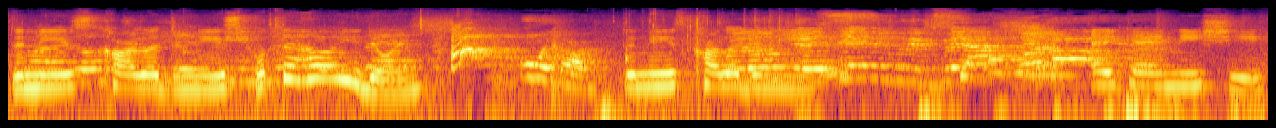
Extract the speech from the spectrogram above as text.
Denise, Carla, Denise. What the hell are you doing? Ah! Oh my god. Denise, Carla, Denise, just hit me with that. aka Nishi.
